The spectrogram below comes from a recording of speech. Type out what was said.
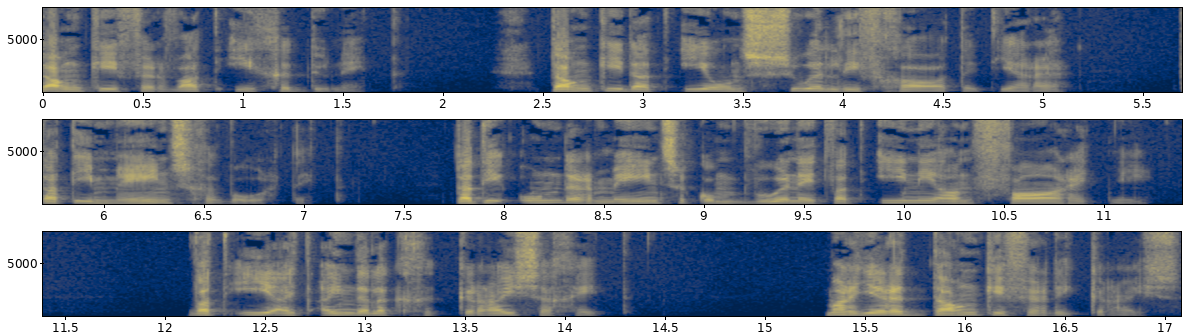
Dankie vir wat u gedoen het. Dankie dat U ons so liefgehad het, Here, dat U mens geword het. Dat U onder mense kom woon het wat U nie aanvaar het nie. Wat U uiteindelik gekruisig het. Maar Here, dankie vir die kruis.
